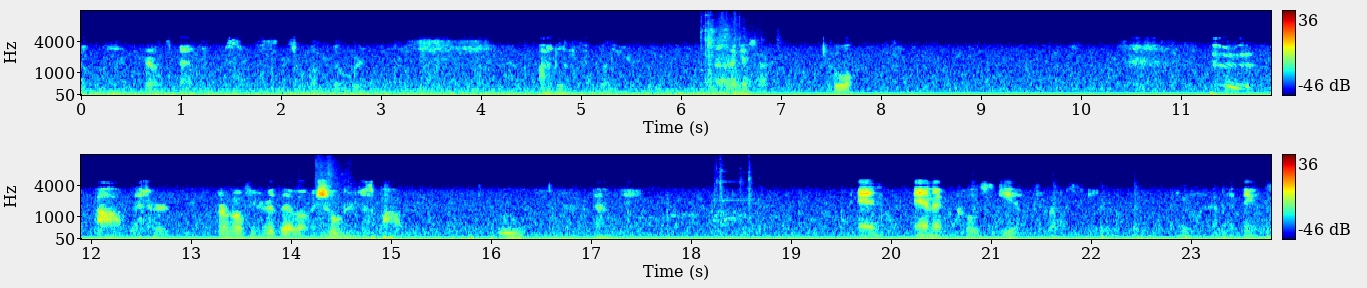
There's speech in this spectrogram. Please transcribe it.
Oh, man, drone's bad. It's just looked over. Oddly familiar. Oh, I guess not. Cool. Oh, that hurt. I don't know if you heard that, but my shoulder just popped. Ooh. And Anacostia Crossing. I thing is.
